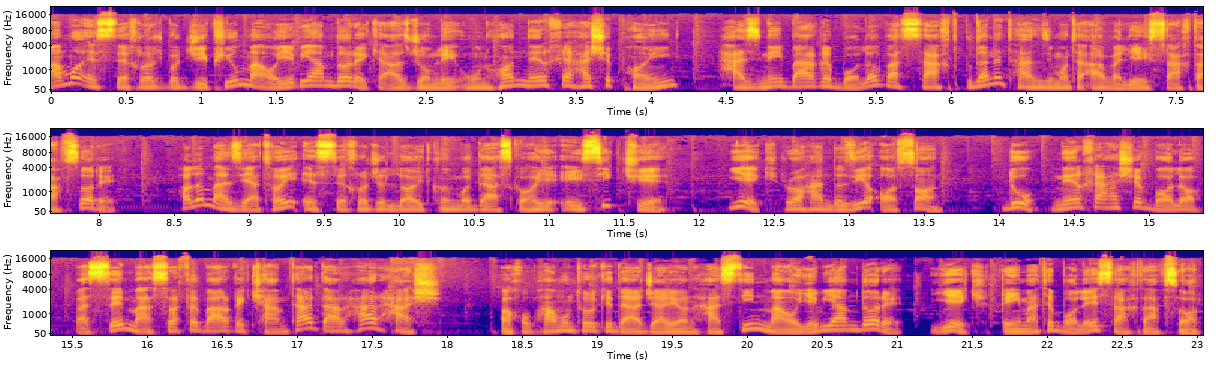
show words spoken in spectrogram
اما استخراج با GPU معایبی هم داره که از جمله اونها نرخ هش پایین، هزینه برق بالا و سخت بودن تنظیمات اولیه سخت افزاره. حالا مزیت های استخراج لایت کوین با دستگاه های ASIC چیه؟ یک راه اندازی آسان، دو نرخ هش بالا و سه مصرف برق کمتر در هر هش. و خب همونطور که در جریان هستین معایبی هم داره. یک قیمت بالای سخت افزار،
